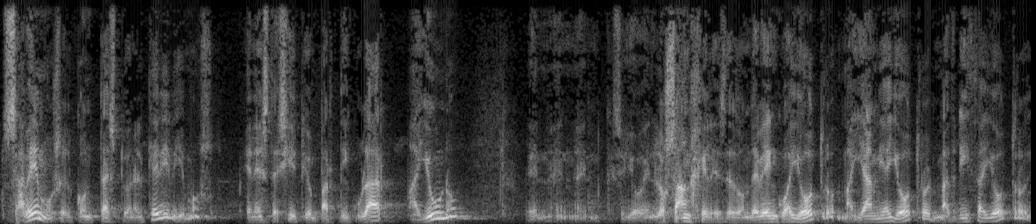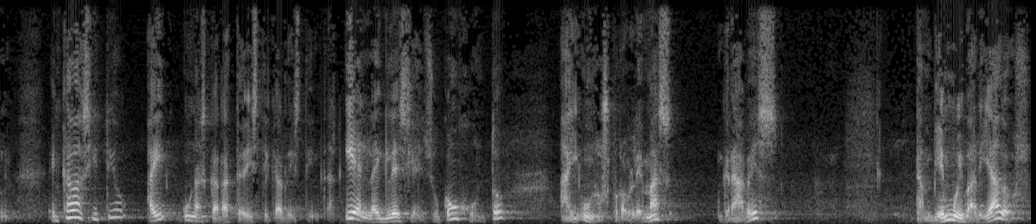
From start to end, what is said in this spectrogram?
Sabemos el contexto en el que vivimos, en este sitio en particular hay uno, en, sé yo, en Los Ángeles, de donde vengo, hay otro, en Miami hay otro, en Madrid hay otro. en cada sitio hay unas características distintas. Y en la iglesia en su conjunto hay unos problemas graves, también muy variados.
